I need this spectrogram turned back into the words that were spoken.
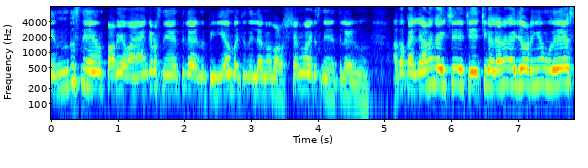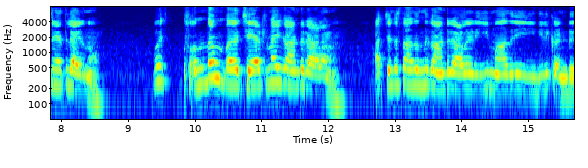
എന്ത് സ്നേഹം? പറയാ. ഭയങ്കര സ്നേഹത്തിലായിരുന്നു. പിരിയാൻ പറ്റുന്നില്ല ഞങ്ങൾ വർഷങ്ങളായിട്ട് സ്നേഹത്തിലായിരുന്നു. അപ്പോൾ കല്യാണം കഴിച്ച് ചേച്ചി കല്യാണം കഴിച്ച് തുടങ്ങിയ മുതലേ സ്നേഹത്തിലായിരുന്നു. അപ്പോൾ സ്വന്തം ചേട്ടനായി കാണേണ്ട ഒരാളാണ്. അച്ഛന്റെ സ്ഥാനത്ത് നിന്ന് കാണേണ്ട ഒരാളെ ഈ മാതിരി രീതിയിൽ കണ്ട്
